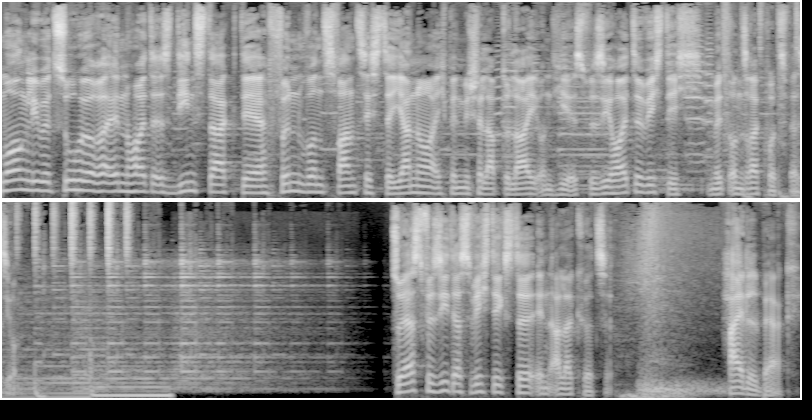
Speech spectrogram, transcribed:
Morgen, liebe ZuhörerInnen. Heute ist Dienstag, der 25. Januar. Ich bin Michel Abdullahi und hier ist für Sie heute wichtig mit unserer Kurzversion. Zuerst für Sie das Wichtigste in aller Kürze. Heidelberg.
